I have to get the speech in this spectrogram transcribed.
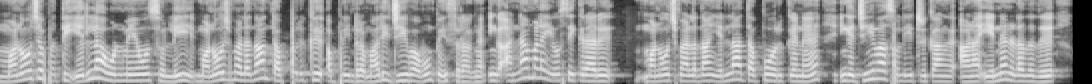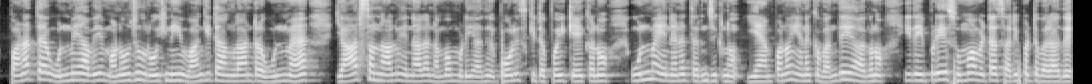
மனோஜை பற்றி எல்லா உண்மையும் சொல்லி மனோஜ் மேலே தான் தப்பு இருக்குது அப்படின்ற மாதிரி ஜீவாவும் பேசுகிறாங்க இங்கே அண்ணாமலை யோசிக்கிறாரு. மனோஜ் மேலே தான் எல்லா தப்பும் இருக்குன்னு இங்கே ஜீவா சொல்லிட்டு இருக்காங்க ஆனால் என்ன நடந்தது? பணத்தை உண்மையாகவே மனோஜும் ரோஹிணியும் வாங்கிட்டாங்களான்ற உண்மை யார் சொன்னாலும் என்னால் நம்ப முடியாது. போலீஸ்கிட்ட போய் கேட்கணும். உண்மை என்னென்னு தெரிஞ்சுக்கணும். என் பணம் எனக்கு வந்தே ஆகணும். இதை இப்படியே சும்மா விட்டால் சரிப்பட்டு வராது.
